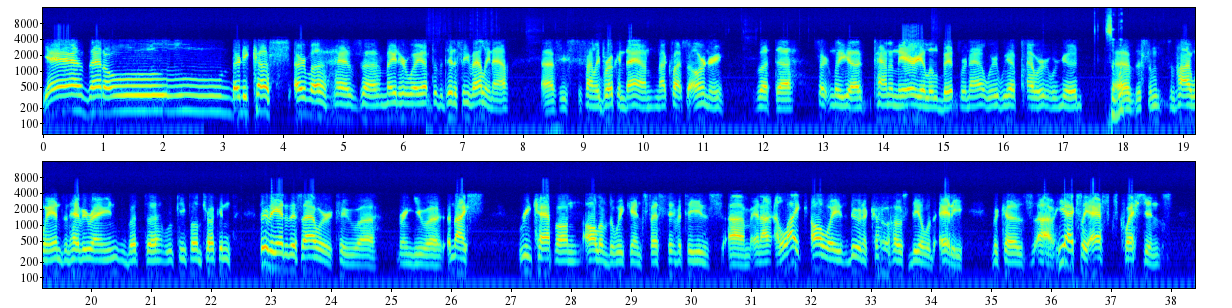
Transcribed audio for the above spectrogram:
Yeah, that old dirty cuss Irma has uh, made her way up to the Tennessee Valley now. Uh, she's, she's finally broken down, not quite so ornery, but uh, certainly uh, pounding the area a little bit for now. We we have power, we're good. So what, Uh, there's some some high winds and heavy rains, but uh, we'll keep on trucking through the end of this hour to uh, bring you a, a nice recap on all of the weekend's festivities. Um, and I, I like always doing a co-host deal with Eddie because uh, he actually asks questions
